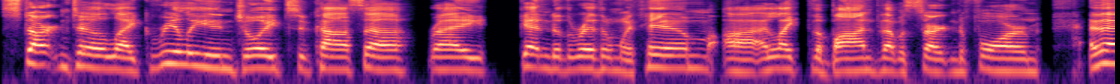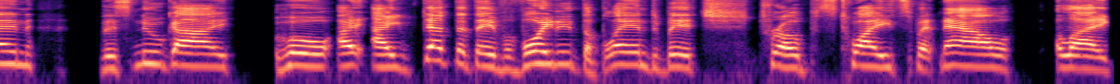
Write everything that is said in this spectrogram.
starting to like really enjoy Tsukasa, right? Get into the rhythm with him. Uh, I liked the bond that was starting to form, and then this new guy who I I get that they've avoided the bland bitch tropes twice, but now like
